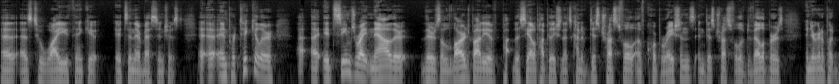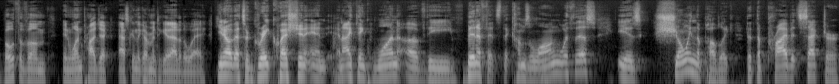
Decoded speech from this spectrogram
uh, as to why you think it, it's in their best interest. in particular, uh, uh, it seems right now there there's a large body of po- the Seattle population that's kind of distrustful of corporations and distrustful of developers, and you're going to put both of them in one project, asking the government to get out of the way. You know, that's a great question, and and I think one of the benefits that comes along with this is showing the public that the private sector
